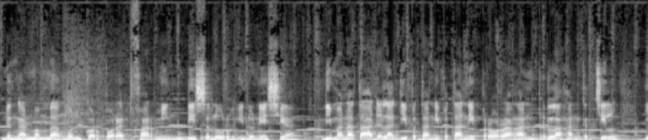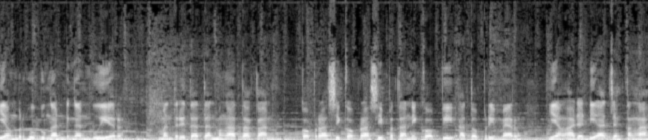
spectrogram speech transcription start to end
dengan membangun corporate farming di seluruh Indonesia di mana tak ada lagi petani-petani perorangan berlahan kecil yang berhubungan dengan buyer. Menteri Teten mengatakan, koperasi-koperasi petani kopi atau primer yang ada di Aceh Tengah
